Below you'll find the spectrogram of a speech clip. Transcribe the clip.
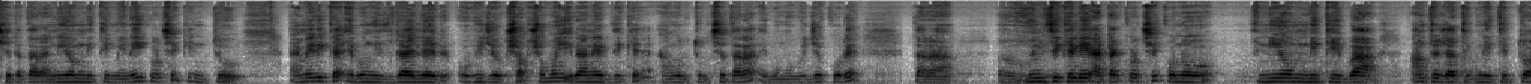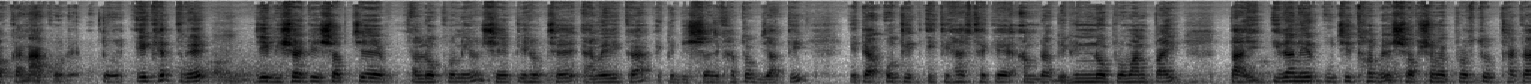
সেটা তারা নিয়ম নীতি মেনেই করছে, কিন্তু আমেরিকা এবং ইসরায়েলের অভিযোগ সবসময় ইরানের দিকে আঙুল তুলছে তারা এবং অভিযোগ করে তারা হুইমজিক্যালি অ্যাটাক করছে। কোনো নিয়ম নীতি বা আন্তর্জাতিক নীতির তোয়াক্কা না করে। তো এক্ষেত্রে যে বিষয়টি সবচেয়ে লক্ষণীয় সেটি হচ্ছে আমেরিকা একটি বিশ্বাসঘাতক জাতি এটা অতীত ইতিহাস থেকে আমরা বিভিন্ন প্রমাণ পাই। তাই ইরানের উচিত হবে সবসময় প্রস্তুত থাকা।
